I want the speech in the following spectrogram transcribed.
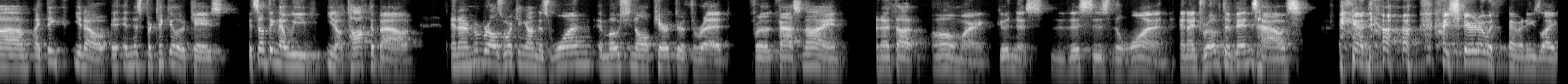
um, I think you know, in, in, this particular case, it's something that we've you know talked about. And I remember I was working on this one emotional character thread for Fast Nine. And I thought, oh my goodness, this is the one. And I drove to Vin's house and uh, I shared it with him, and he's like,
